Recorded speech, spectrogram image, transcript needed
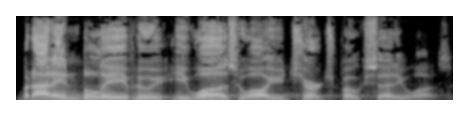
but I didn't believe who he was who all you church folks said he was.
